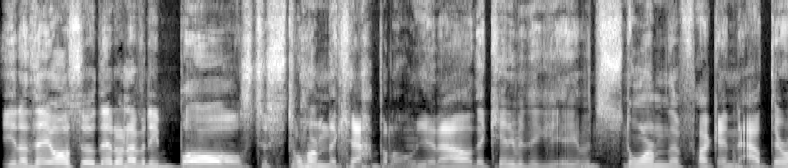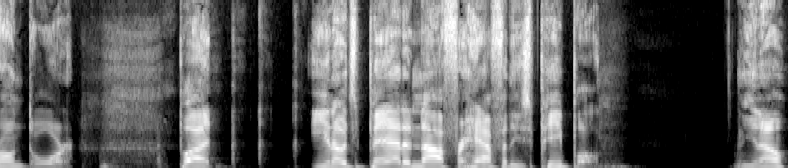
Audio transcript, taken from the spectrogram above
you know, they also they don't have any balls to storm the Capitol. You know, they can't even they can't even storm the fucking out their own door. But you know, it's bad enough for half of these people. You know,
